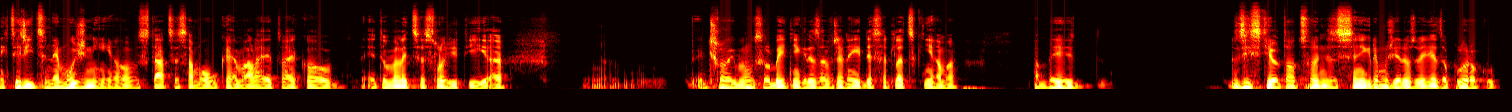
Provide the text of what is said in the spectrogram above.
nechci říct nemožný, jo, stát se samoukem, ale je to jako, je to velice složitý a člověk by musel být někde zavřený deset let s knihama, aby zjistil to, co se někde může dozvědět za půl roku.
